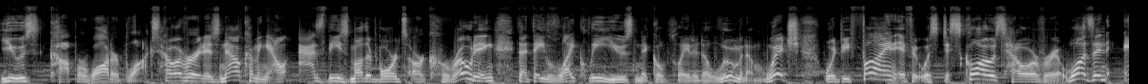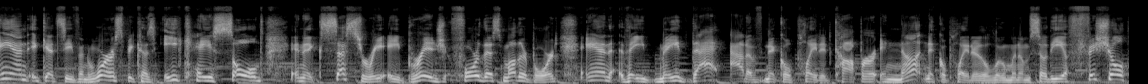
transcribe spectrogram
use copper water blocks. However, it is now coming out as these motherboards are corroding that they likely use nickel plated aluminum, which would be fine if it was disclosed. However, it wasn't. And it gets even worse because EK sold an accessory, a bridge for this motherboard, and they made that out of nickel plated copper and not nickel plated aluminum. So the official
